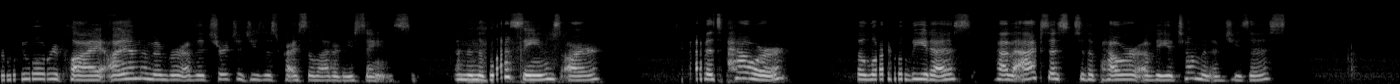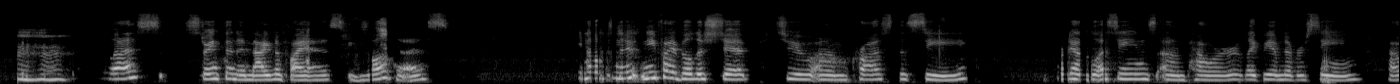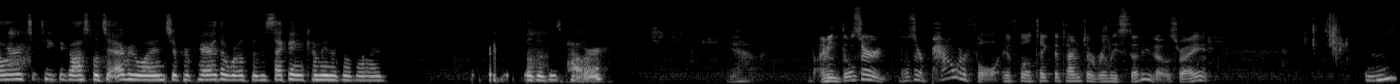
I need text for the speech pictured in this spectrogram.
and we will reply, I am a member of the Church of Jesus Christ of Latter day Saints. And then the blessings are to have his power, the Lord will lead us, have access to the power of the atonement of Jesus. Mm-hmm. Bless, strengthen, and magnify us, exalt us. He helped Nephi build a ship to um, cross the sea, down blessings, um, power like we have never seen, power to take the gospel to everyone, to prepare the world for the second coming of the Lord. Filled with His power. Yeah, I mean those are those are powerful if we'll take the time to really study those, right? Mm-hmm.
